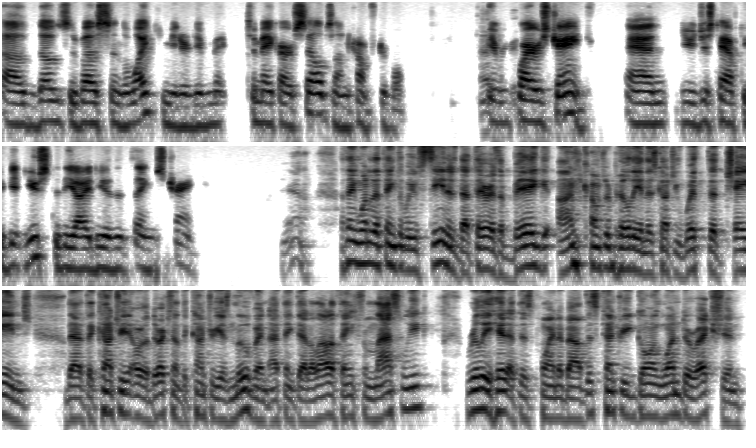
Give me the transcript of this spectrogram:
of those of us in the white community to make, to make ourselves uncomfortable. It requires change, and you just have to get used to the idea that things change. Yeah. I think one of the things that we've seen is that there is a big uncomfortability in this country with the change that the country or the direction that the country is moving. I think that a lot of things from last week really hit at this point about this country going one direction.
